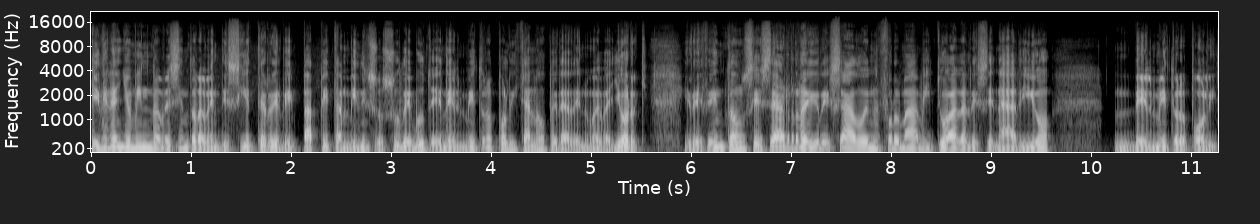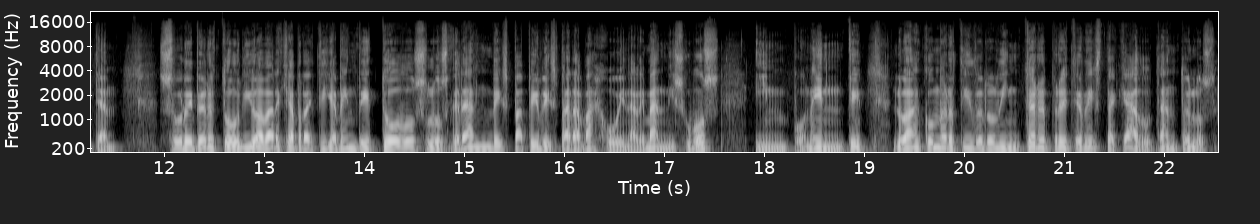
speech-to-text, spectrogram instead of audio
En el año 1997, René Pape también hizo su debut en el Metropolitan Opera de Nueva York y desde entonces ha regresado en forma habitual al escenario del Metropolitan. Su repertorio abarca prácticamente todos los grandes papeles para bajo en alemán y su voz, imponente, lo ha convertido en un intérprete destacado tanto en los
